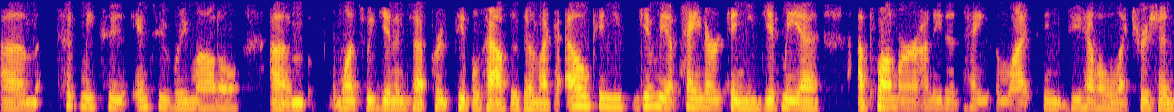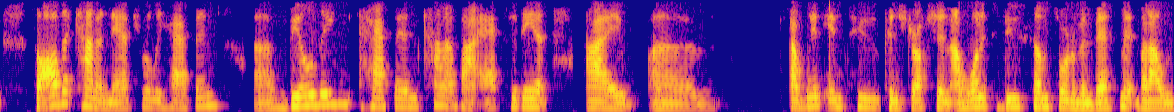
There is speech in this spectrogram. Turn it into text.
um, took me to into remodel. Um, once we get into people's houses, they're like, "Oh, can you give me a painter? Can you give me a a plumber? I need to hang some lights. Can, do you have an electrician?" So all that kind of naturally happened. uh, building happened kind of by accident. I um, I went into construction. I wanted to do some sort of investment, but I was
